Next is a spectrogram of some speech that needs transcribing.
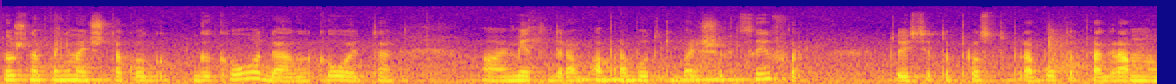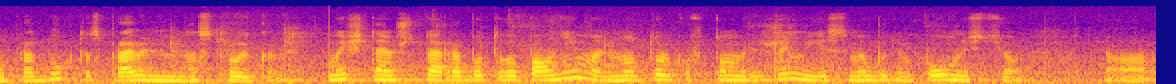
Нужно понимать, что такое ГКО. Да, ГКО – это метод обработки больших цифр. То есть это просто работа программного продукта с правильными настройками. Мы считаем, что да, работа выполнима, но только в том режиме, если мы будем полностью а,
